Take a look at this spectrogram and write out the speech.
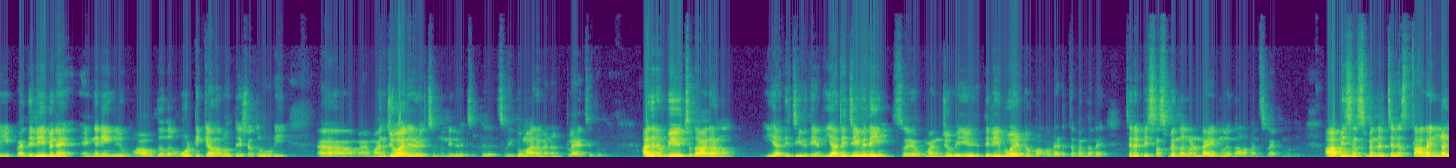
ഈ ദിലീപിനെ എങ്ങനെയെങ്കിലും ഇതൊന്ന് ഓട്ടിക്കാന്നുള്ള ഉദ്ദേശത്തോടു കൂടി ആ, മ- മഞ്ജു വാര്യർ വെച്ച് മുന്നിൽ വെച്ചിട്ട് ശ്രീകുമാരൻ മേനോൻ പ്ലേ ചെയ്തത്. അതിന് ഉപയോഗിച്ചത് ആരാണ്? ഈ അതിജീവിതയാണ്. ഈ അതിജീവിതയും മഞ്ജു ഈ ദിലീപുമായിട്ടും അവരുടെ അടുത്ത ബന്ധമാണ് ചില ബിസിനസ് ബന്ധങ്ങൾ ഉണ്ടായിരുന്നു എന്നാണ് മനസ്സിലാക്കുന്നത്. ആ ബിസിനസ് ബന്ധത്തിൽ ചില സ്ഥലങ്ങൾ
